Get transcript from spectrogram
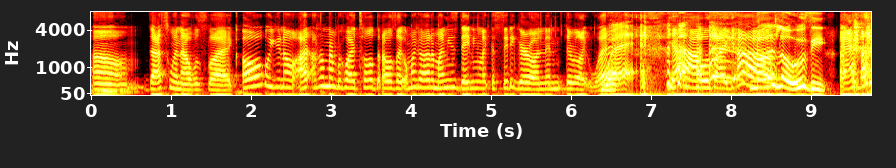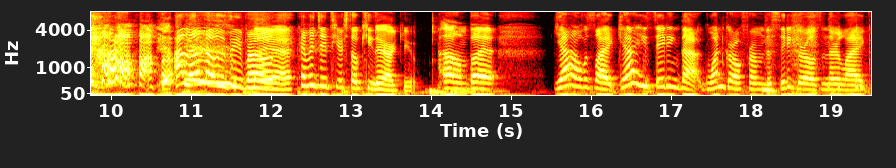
um, that's when I was like, oh, you know, I, I don't remember who I told, but I was like, oh my god, Money's dating like a city girl, and then they were like, what? What? Yeah, I was like, yeah. no, that's Lil Uzi. I love Lil Uzi, bro. No, yeah. Him and JT are so cute. they are cute. Um, but yeah, I was like, yeah, he's dating that one girl from the City Girls, and they're like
